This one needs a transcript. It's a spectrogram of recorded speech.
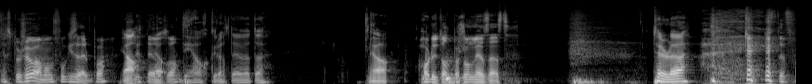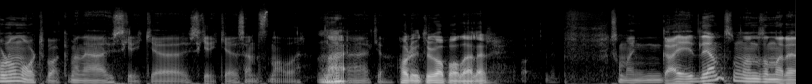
Det spørs jo hva man fokuserer på. Ja, det ja, det er akkurat det, vet du. Ja. Har du tatt personlighetstest? Tør du det? Det for noen år tilbake, men jeg husker ikke, husker ikke essensen av det. Nei. Det. Har du trua på det, eller? Som en guide igjen, som en sånn derre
